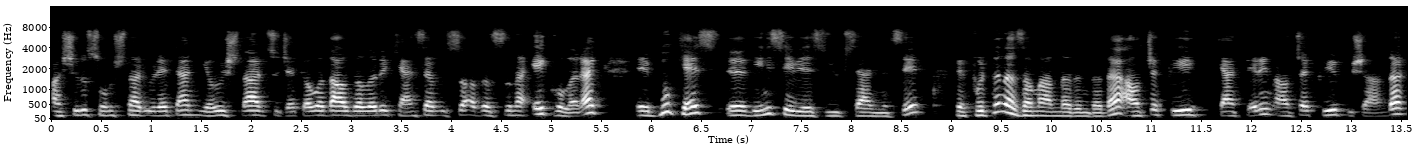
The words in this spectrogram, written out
aşırı sonuçlar üreten yağışlar, sıcak hava dalgaları, kentsel ısı adasına ek olarak bu kez deniz seviyesi yükselmesi ve fırtına zamanlarında da alçak kıyı kentlerin alçak kıyı kuşağında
